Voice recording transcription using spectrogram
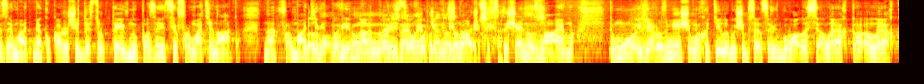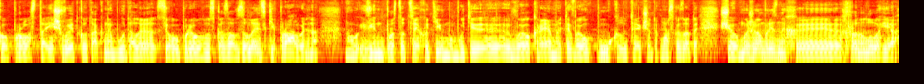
займають, м'яко кажучи, деструктивну позицію в форматі НАТО, на форматі Безумовно. відповідна Ну, коаліція охочих вони і наших. Звичайно, знаємо. Тому я розумію, що ми хотіли би, щоб все це відбувалося легко, легко, просто і швидко. Так не буде. Але з цього приводу сказав Зеленський правильно. Ну і він просто це хотів, мабуть, е, виокремити, виопуклити, якщо так можна сказати, що ми живемо в різних е, хронологіях.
